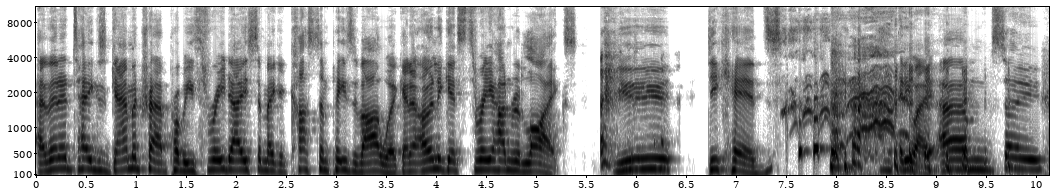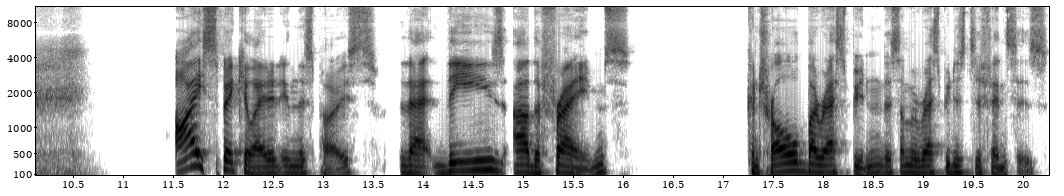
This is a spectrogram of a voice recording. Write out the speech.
and then it takes Gamma Trap probably three days to make a custom piece of artwork, and it only gets 300 likes. You dickheads. anyway, um, so I speculated in this post that these are the frames controlled by Rasputin. There's some of Rasputin's defenses.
